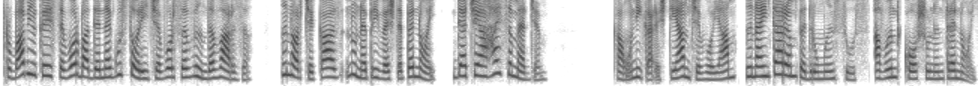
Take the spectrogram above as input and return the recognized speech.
Probabil că este vorba de negustorii ce vor să vândă varză. În orice caz, nu ne privește pe noi, de aceea hai să mergem. Ca unii care știam ce voiam, înaintarăm pe drum în sus, având coșul între noi.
